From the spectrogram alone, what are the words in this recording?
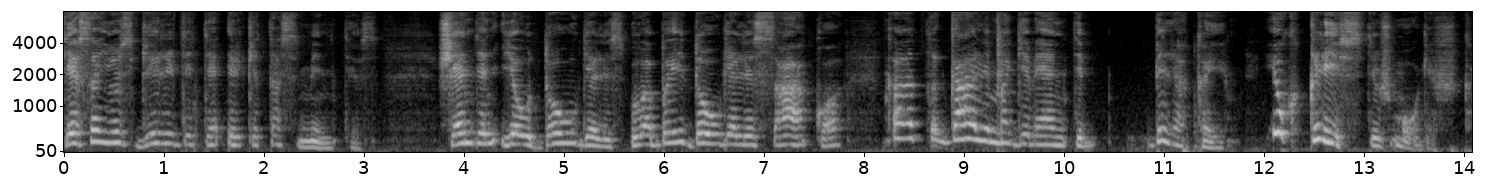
Tiesa, jūs girdite ir kitas mintis. Šiandien jau daugelis, labai daugelis sako, kad galima gyventi bilia kaip. Juk klysti žmogiška.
